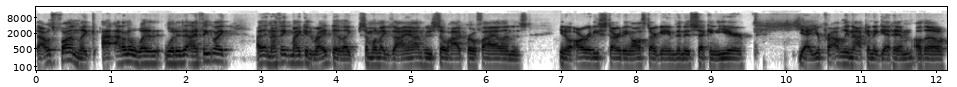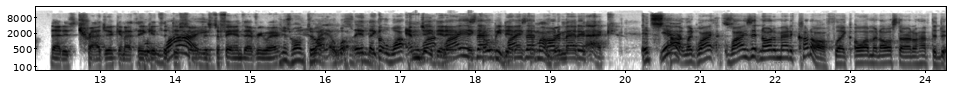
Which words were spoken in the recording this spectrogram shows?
that was fun. Like I, I don't know what it, what it. I think like and I think Mike is right that like someone like Zion, who's so high profile and is, you know, already starting All Star games in his second year, yeah, you're probably not going to get him. Although that is tragic, and I think it's why? a disservice to fans everywhere. You just won't do why, it. Well, it like, but why, MJ why, did it. Why is that? Kobe did why it. is that Come on, automatic? bring that back. It's yeah, not. like why why is it an automatic cutoff? Like, oh, I'm an all star, I don't have to do.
